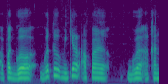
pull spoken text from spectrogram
Apa gue gue tuh mikir apa gue akan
